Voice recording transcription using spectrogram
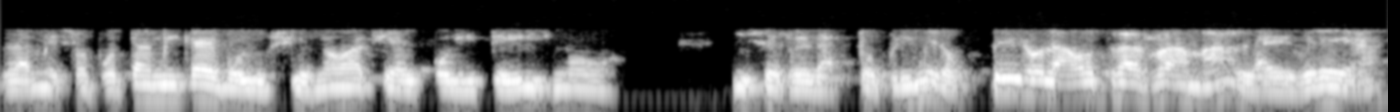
la mesopotámica, evolucionó hacia el politeísmo y se redactó primero. Pero la otra rama, la hebrea,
